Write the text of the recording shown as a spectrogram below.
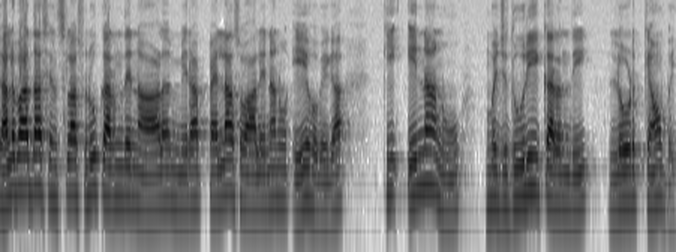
ਗੱਲਬਾਤ ਦਾ ਸਿਲਸਿਲਾ ਸ਼ੁਰੂ ਕਰਨ ਦੇ ਨਾਲ ਮੇਰਾ ਪਹਿਲਾ ਸਵਾਲ ਇਹਨਾਂ ਨੂੰ ਇਹ ਹੋਵੇਗਾ ਕਿ ਇਹਨਾਂ ਨੂੰ ਮਜ਼ਦੂਰੀ ਕਰਨ ਦੀ ਲੋੜ ਕਿਉਂ ਪਈ?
